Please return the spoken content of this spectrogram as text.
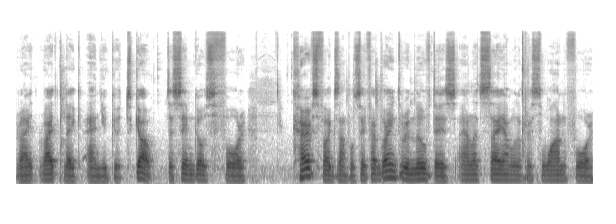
right, right click, and you're good to go. The same goes for curves, for example. So if I'm going to remove this, and let's say I'm going to press 1 for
